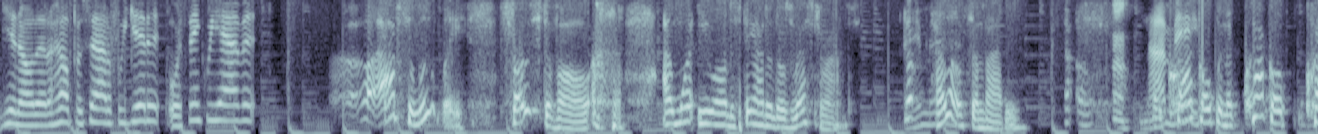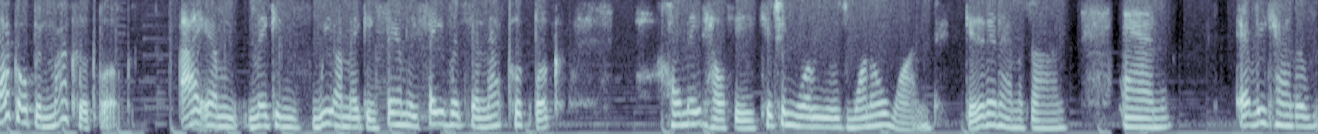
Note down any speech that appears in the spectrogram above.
you know, that'll help us out if we get it or think we have it? Uh, absolutely. First of all, I want you all to stay out of those restaurants. Amen. Hello, somebody. Uh-oh. Not crack me. open a crack, op- crack open my cookbook. I am making. We are making family favorites in that cookbook. Homemade healthy kitchen warriors 101. Get it at Amazon, and every kind of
